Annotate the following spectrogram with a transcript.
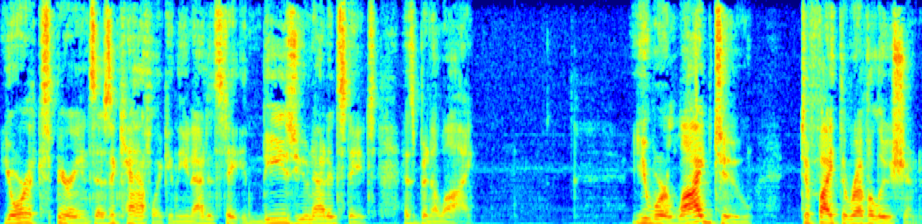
your experience as a Catholic in the United States, in these United States, has been a lie. You were lied to to fight the revolution.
